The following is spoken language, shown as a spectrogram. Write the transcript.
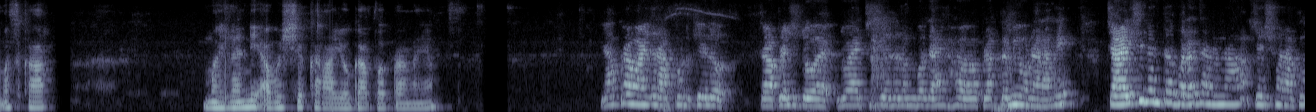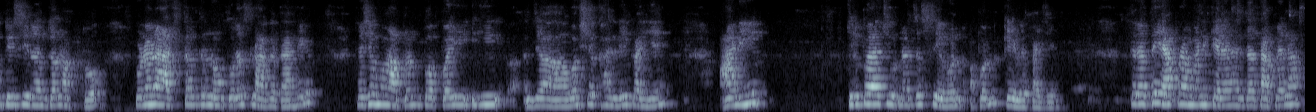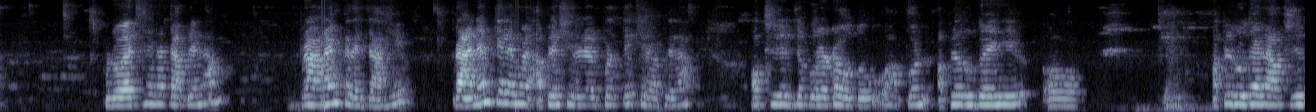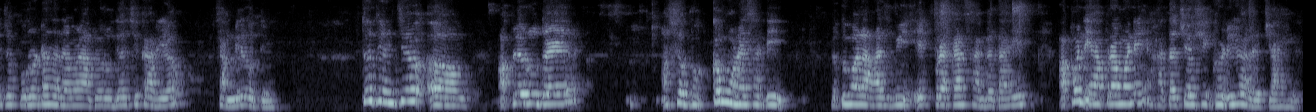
नमस्कार. महिलांनी अवश्य करा योगा व प्राणायाम. याप्रमाणे जर आपण केलं तर आपल्याची डोळ्या डोळ्याची जे नंबर जे आहे हा आपला कमी होणार आहे. चाळीशी नंतर बऱ्याच जणांना चष्मा लागतो तीसी नंतर लागतो. कोणाला आजकाल तर लवकरच लागत आहे. त्याच्यामुळे आपण पपई ही अवश्य खाल्ली पाहिजे. आणि त्रिफळा चूर्णाचं सेवन आपण केलं पाहिजे. तर आता याप्रमाणे केल्यानंतर आपल्याला डोळ्याचं झालं तर आपल्याला प्राणायाम करायचा आहे. प्राणायाम केल्यामुळे आपल्या शरीराला प्रत्येक शरीर आपल्याला ऑक्सिजनचा पुरवठा होतो. आपण आपलं हृदय हे आपल्या हृदयाला ऑक्सिजनचा पुरवठा झाल्यामुळे आपल्या हृदयाचे कार्य चांगले होते. तर त्यांचे आपलं हृदय असं भक्कम होण्यासाठी तर तुम्हाला आज मी एक प्रकार सांगत आहे. आपण याप्रमाणे हाताची अशी घडी घालायची आहे.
